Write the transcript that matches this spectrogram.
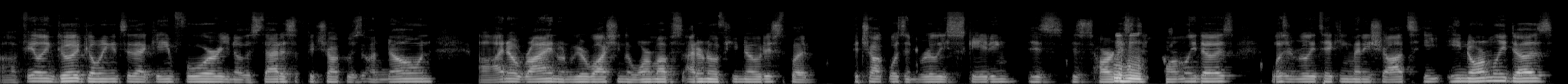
Uh, feeling good going into that game four. You know, the status of Tkachuk was unknown. Uh, I know Ryan when we were watching the warmups. I don't know if you noticed, but Tkachuk wasn't really skating his his hardest mm-hmm. normally does. Wasn't really taking many shots. He he normally does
